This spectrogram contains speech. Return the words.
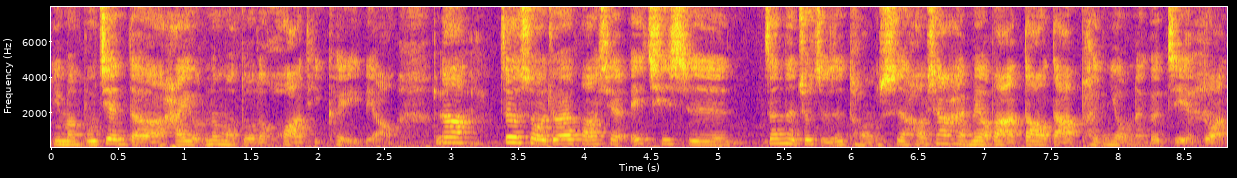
你们不见得还有那么多的话题可以聊。那这个时候就会发现，哎，其实真的就只是同事，好像还没有办法到达朋友那个阶段。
